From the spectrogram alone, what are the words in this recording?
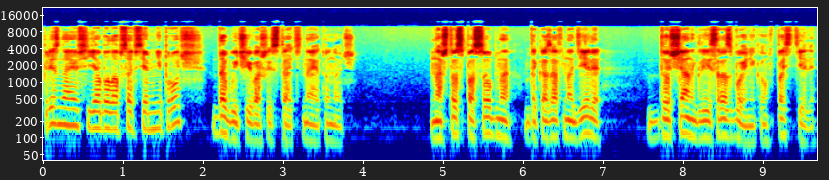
Признаюсь, я была бы совсем не прочь добычей вашей стать на эту ночь. На что способна, доказав на деле, дочь Англии с разбойником в постели.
